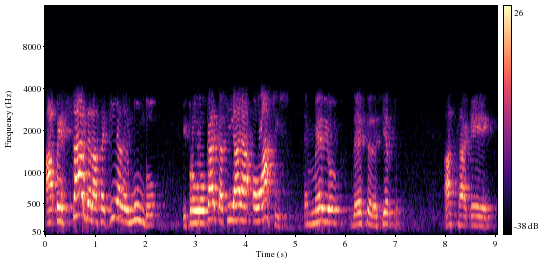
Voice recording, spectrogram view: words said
a pesar de la sequía del mundo, y provocar que así haya oasis en medio de este desierto, hasta que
